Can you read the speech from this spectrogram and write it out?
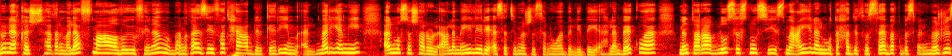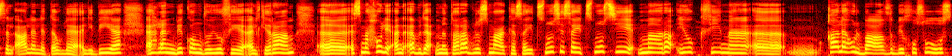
نناقش هذا الملف مع ضيوفنا من بنغازي فتحي عبد الكريم المريمي المستشار الإعلامي لرئاسة مجلس النواب الليبي. أهلا بك. ومن طرابلس سنوسي إسماعيل المتحدث السابق باسم المجلس الأعلى للدولة الليبية. أهلا بكم ضيوفي الكرام. أه، اسمحوا لي أن أبدأ من طرابلس معك. سيد سنوسي سيد سنوسي ما رأيك فيما أه، قاله البعض بخصوص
